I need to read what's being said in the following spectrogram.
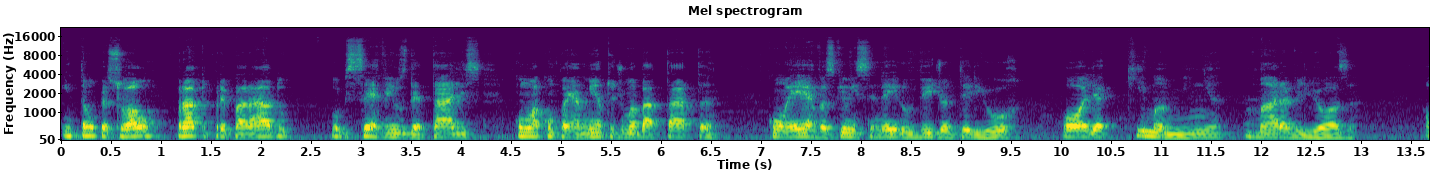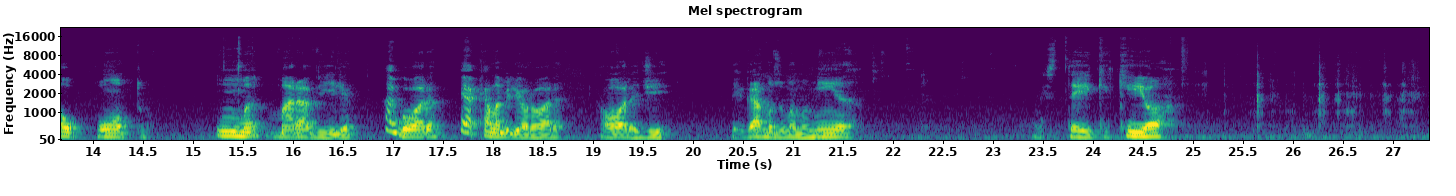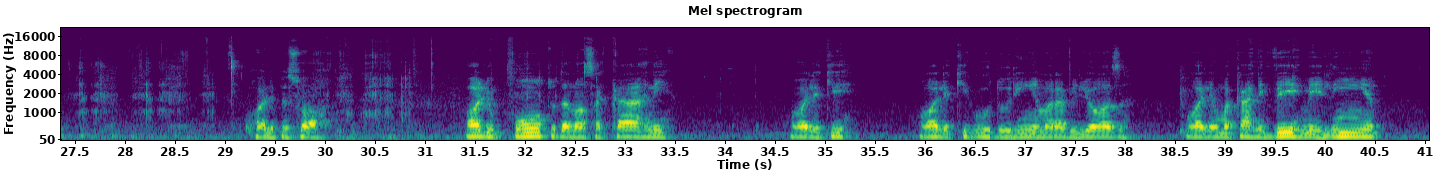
Então, pessoal, prato preparado Observem os detalhes com o acompanhamento de uma batata com ervas que eu ensinei no vídeo anterior. Olha que maminha maravilhosa. Ao ponto. Uma maravilha. Agora é aquela melhor hora. A hora de pegarmos uma maminha. Um steak aqui, ó. Olha, pessoal, Olha o ponto da nossa carne. Olha aqui. Olha que gordurinha maravilhosa. Olha, uma carne vermelhinha.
